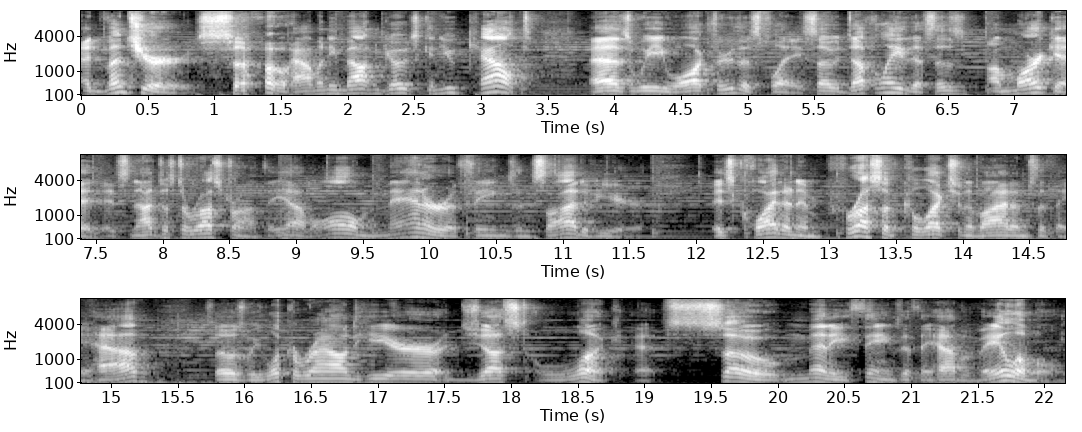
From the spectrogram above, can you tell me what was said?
adventures. So how many mountain goats can you count as we walk through this place? So definitely this is a market. It's not just a restaurant. They have all manner of things inside of here. It's quite an impressive collection of items that they have. So as we look around here, just look at so many things that they have available.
